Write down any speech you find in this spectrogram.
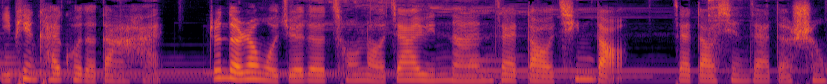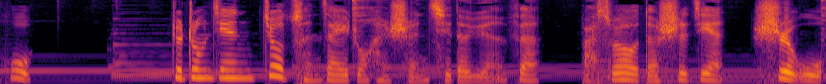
一片开阔的大海，真的让我觉得从老家云南再到青岛，再到现在的神户，这中间就存在一种很神奇的缘分，把所有的事件、事物、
